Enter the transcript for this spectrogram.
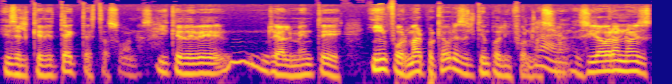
es el que detecta estas zonas y que debe realmente informar, porque ahora es el tiempo de la información. Es decir, ahora no es,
